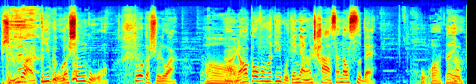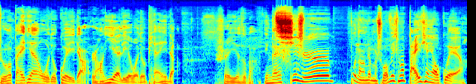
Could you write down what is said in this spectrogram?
平段、低谷和深谷多个时段哦啊。然后高峰和低谷电价能差三到四倍。嚯，那有啊比如说白天我就贵一点儿，然后夜里我就便宜点儿，是这意思吧？应该其实不能这么说，为什么白天要贵啊？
